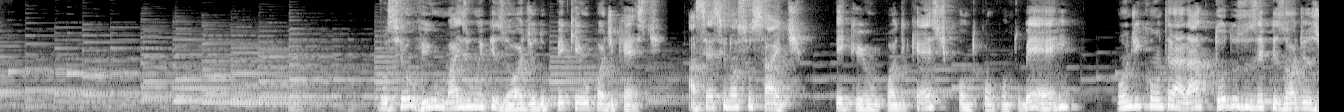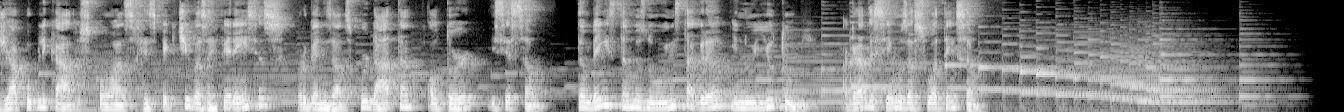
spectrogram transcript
Você ouviu mais um episódio do PQU Podcast. Acesse nosso site pqpodcast.com.br, onde encontrará todos os episódios já publicados, com as respectivas referências, organizados por data, autor e sessão. Também estamos no Instagram e no YouTube. Agradecemos a sua atenção.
